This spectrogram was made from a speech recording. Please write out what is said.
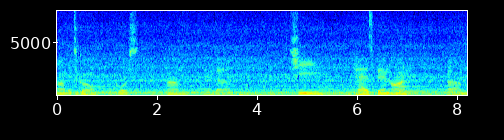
Um, it's a girl, of course, um, and uh, she has been on um,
